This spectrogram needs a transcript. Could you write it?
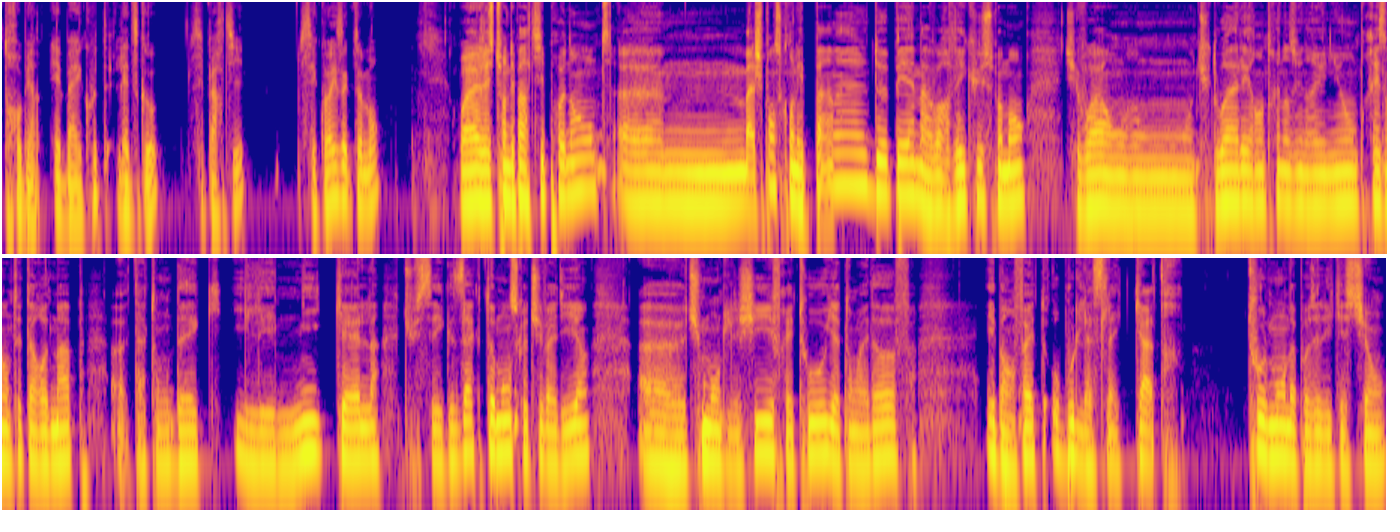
Trop bien. Eh ben écoute, let's go. C'est parti. C'est quoi exactement? Ouais, gestion des parties prenantes. Euh, bah, je pense qu'on est pas mal de PM à avoir vécu ce moment. Tu vois, tu dois aller rentrer dans une réunion, présenter ta roadmap. Euh, tu ton deck, il est nickel. Tu sais exactement ce que tu vas dire. Euh, tu montes les chiffres et tout. Il y a ton head-off. Et ben en fait, au bout de la slide 4, tout le monde a posé des questions.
